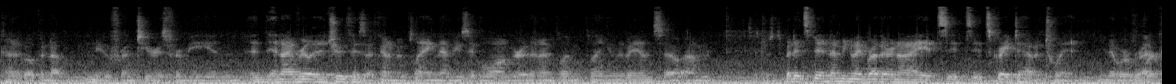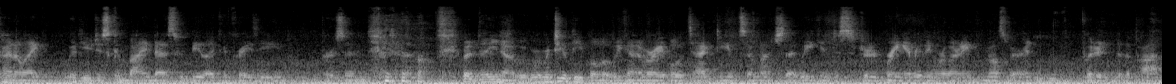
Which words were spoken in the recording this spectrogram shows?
kind of opened up new frontiers for me. And, and, and I really the truth is I've kind of been playing that music longer than I've been playing in the band. So um, but it's been I mean my brother and I it's it's, it's great to have a twin. You know we're, we're kind of like if you just combined us would be like a crazy person you know but you know we're, we're two people but we kind of are able to tag team so much that we can just sort of bring everything we're learning from elsewhere and put it into the pot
